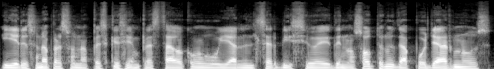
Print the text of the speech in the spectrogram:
Y él es una persona pues que siempre ha estado como muy al servicio de, nosotros, de apoyarnos,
